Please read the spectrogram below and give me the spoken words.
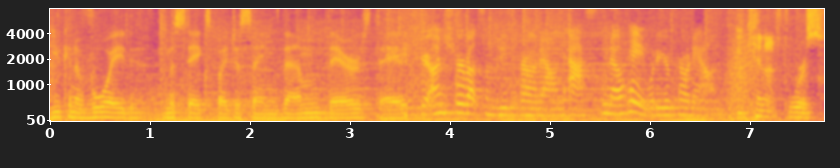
You can avoid mistakes by just saying them, theirs, they. If you're unsure about somebody's pronoun, ask, you know, hey, what are your pronouns? You cannot force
